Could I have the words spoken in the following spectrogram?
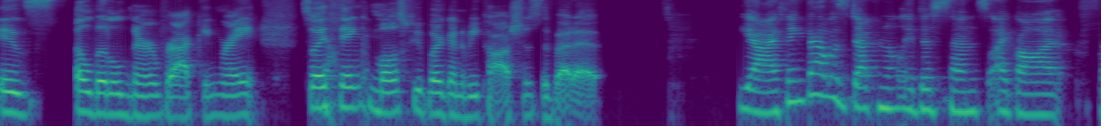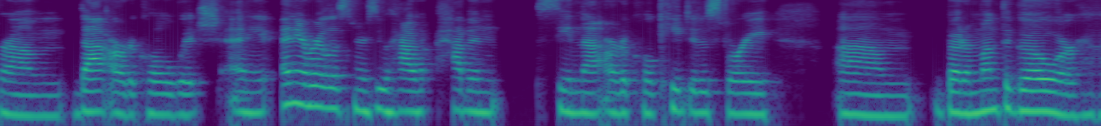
is a little nerve wracking, right? So I think most people are going to be cautious about it. yeah i think that was definitely the sense i got from that article which any any of our listeners who have haven't seen that article kate did a story um, about a month ago or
